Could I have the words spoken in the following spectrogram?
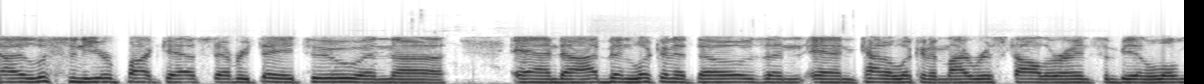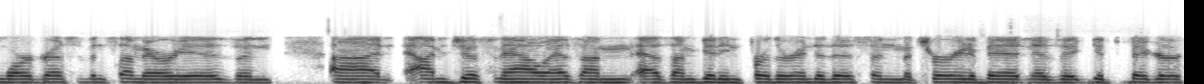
I listen to your podcast every day too, and uh, and uh, I've been looking at those and and kind of looking at my risk tolerance and being a little more aggressive in some areas. And uh, I'm just now as I'm as I'm getting further into this and maturing a bit, and as it gets bigger,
